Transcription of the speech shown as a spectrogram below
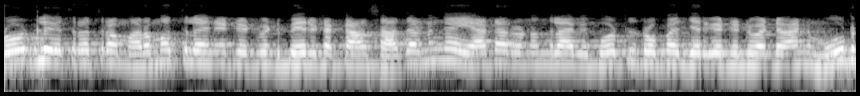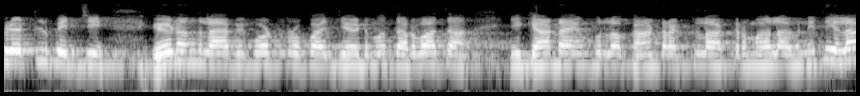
రోడ్లు ఇతరత్ర మరమ్మతులు అనేటటువంటి పేరిట కా సాధారణంగా ఏటా రెండు వందల యాభై కోట్ల రూపాయలు జరిగేటటువంటి వాటిని మూడు రెట్లు పెంచి ఏడు వందల యాభై కోట్ల రూపాయలు చేయడము తర్వాత ఈ కేటాయింపుల్లో కాంట్రాక్టుల అక్రమాలు అవినీతి ఇలా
